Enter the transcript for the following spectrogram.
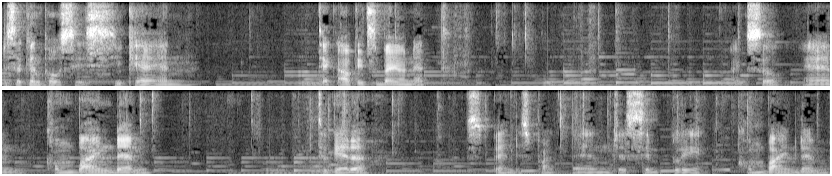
The second pose is you can take out its bayonet like so and combine them together. Spend this part and just simply combine them.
